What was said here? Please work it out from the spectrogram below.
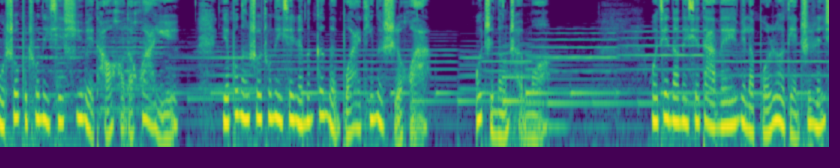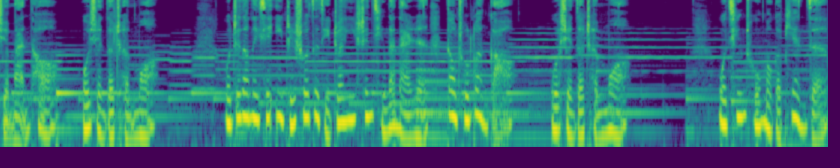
我说不出那些虚伪讨好的话语，也不能说出那些人们根本不爱听的实话，我只能沉默。我见到那些大 V 为了博热点吃人血馒头，我选择沉默；我知道那些一直说自己专一深情的男人到处乱搞，我选择沉默；我清楚某个骗子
